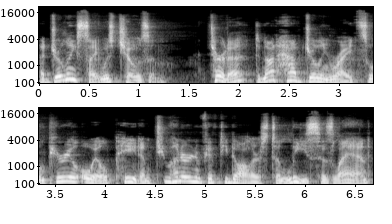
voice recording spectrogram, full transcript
a drilling site was chosen, Turta did not have drilling rights, so Imperial Oil paid him $250 to lease his land,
